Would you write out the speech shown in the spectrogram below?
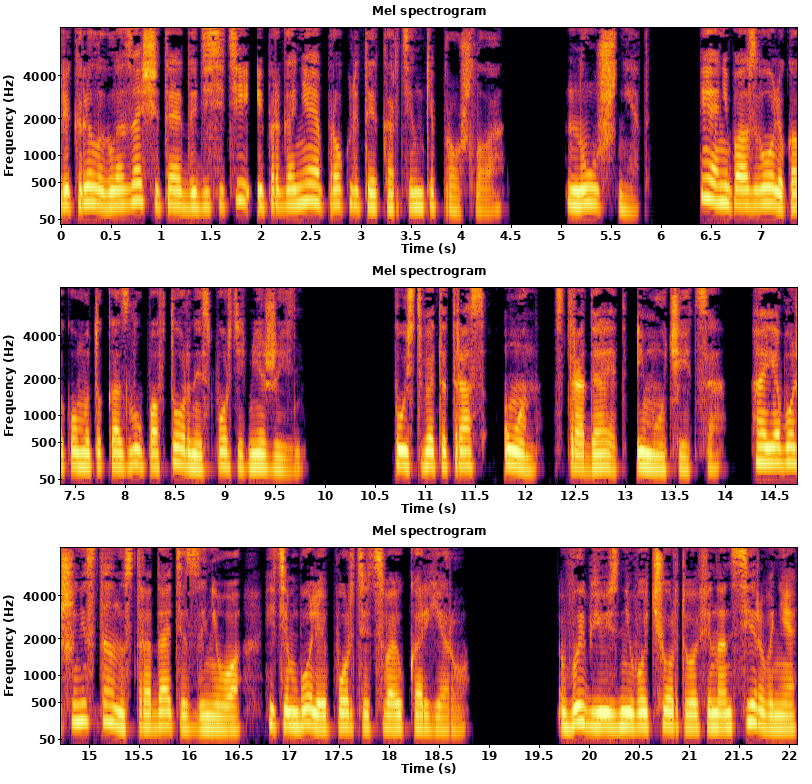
прикрыла глаза, считая до десяти и прогоняя проклятые картинки прошлого. Ну уж нет. Я не позволю какому-то козлу повторно испортить мне жизнь. Пусть в этот раз он страдает и мучается, а я больше не стану страдать из-за него и тем более портить свою карьеру. Выбью из него чертово финансирование,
